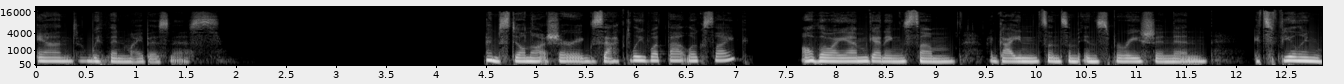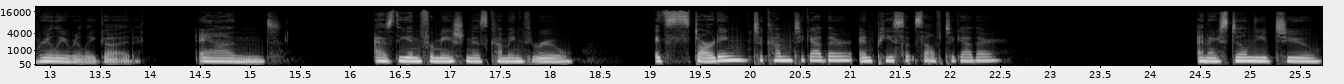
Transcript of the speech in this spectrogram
and within my business. I'm still not sure exactly what that looks like, although I am getting some guidance and some inspiration, and it's feeling really, really good. And as the information is coming through, it's starting to come together and piece itself together. And I still need to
